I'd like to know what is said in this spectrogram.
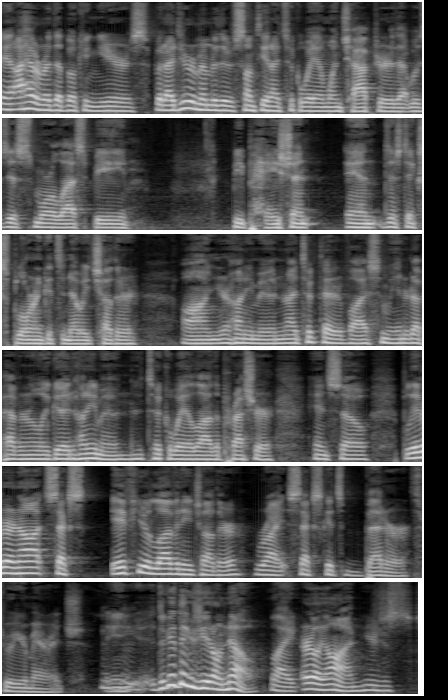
and I haven't read that book in years, but I do remember there was something I took away in one chapter that was just more or less be be patient and just explore and get to know each other on your honeymoon. And I took that advice and we ended up having a really good honeymoon. It took away a lot of the pressure. And so, believe it or not, sex, if you're loving each other, right, sex gets better through your marriage. Mm-hmm. The good thing is you don't know. Like early on, you're just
